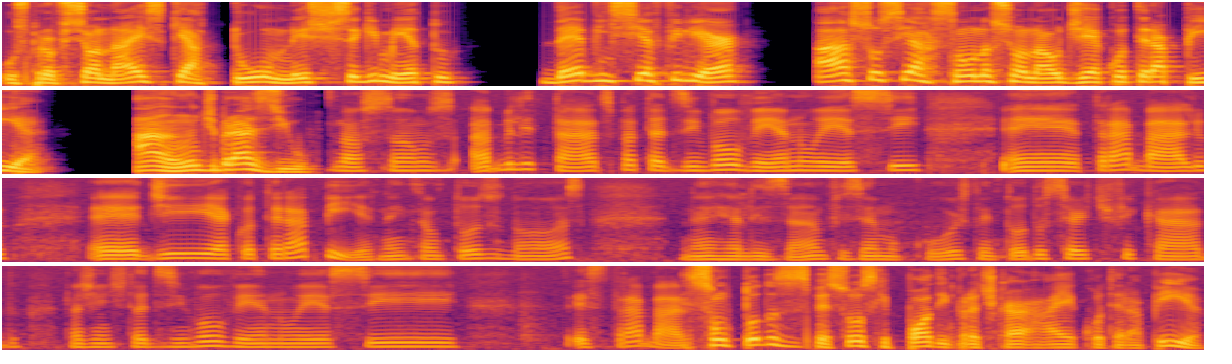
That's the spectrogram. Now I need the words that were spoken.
Os profissionais que atuam neste segmento devem se afiliar à Associação Nacional de Ecoterapia, a Ande Brasil. Nós somos habilitados para estar desenvolvendo esse é, trabalho é, de ecoterapia. Né? Então, todos nós né, realizamos, fizemos o curso, tem todo o certificado para a gente estar desenvolvendo esse, esse trabalho. São todas as pessoas que podem praticar a ecoterapia?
